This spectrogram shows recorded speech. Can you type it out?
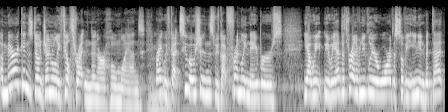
Americans don't generally feel threatened in our homeland, mm -hmm. right? We've got two oceans, we've got friendly neighbors. Yeah, we, you know, we had the threat of nuclear war at the Soviet Union, but that,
